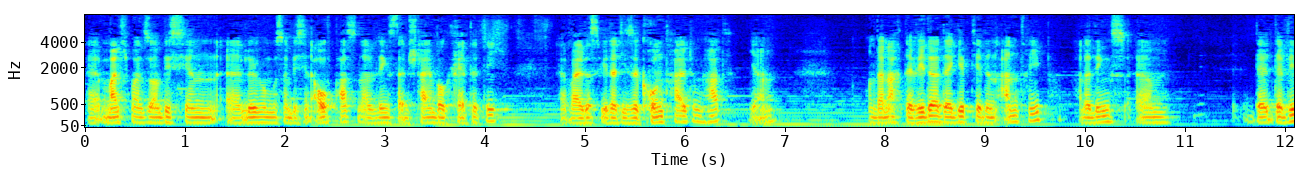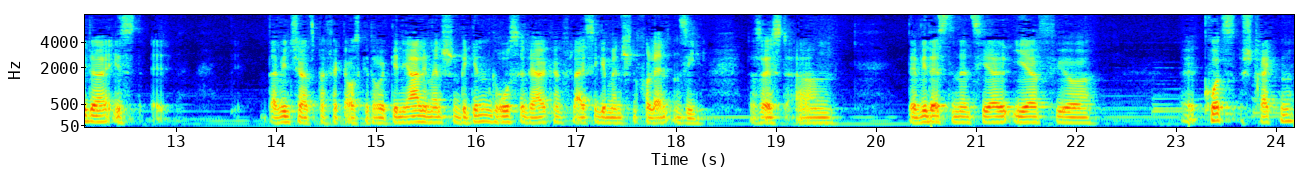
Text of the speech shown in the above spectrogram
äh, manchmal so ein bisschen, äh, Löwe muss ein bisschen aufpassen, allerdings dein Steinbock rettet dich, äh, weil das wieder diese Grundhaltung hat, ja. Und danach der Widder, der gibt dir den Antrieb, allerdings ähm, der, der Widder ist, äh, Da Vinci hat es perfekt ausgedrückt, geniale Menschen beginnen große Werke, fleißige Menschen vollenden sie. Das heißt, ähm, der Widder ist tendenziell eher für äh, Kurzstrecken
